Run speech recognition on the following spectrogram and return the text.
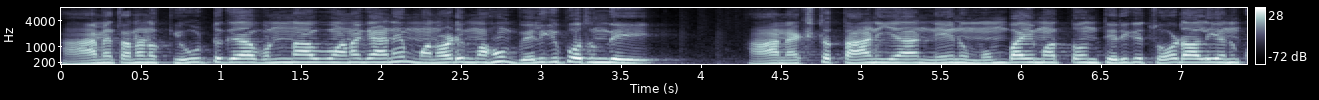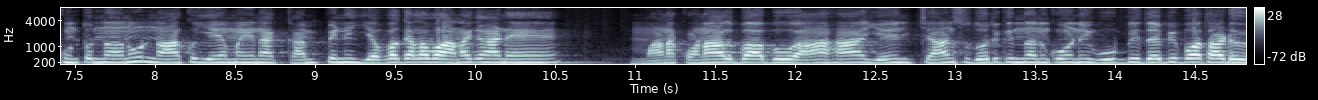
ఆమె తనను క్యూట్గా ఉన్నావు అనగానే మనోడి మొహం వెలిగిపోతుంది. ఆ నెక్స్ట్ తానియా నేను ముంబై మొత్తం తిరిగి చూడాలి అనుకుంటున్నాను నాకు ఏమైనా కంపెనీ ఇవ్వగలవా అనగానే మన కొనాలి బాబు ఆహా ఏం ఛాన్స్ దొరికిందనుకోని ఉబ్బి దబ్బిపోతాడు.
